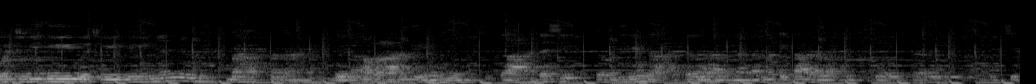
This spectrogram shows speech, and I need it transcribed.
Gue cuilin gue cuilin. Nyanyi baper Ya, apalagi nggak ada sih turunnya nggak ada Enggak, enggak, karena kita adalah kumpul dari kecil.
